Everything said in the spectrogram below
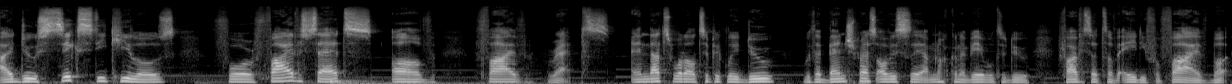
I do 60 kilos for 5 sets of 5 reps. And that's what I'll typically do with a bench press. Obviously, I'm not going to be able to do 5 sets of 80 for 5, but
